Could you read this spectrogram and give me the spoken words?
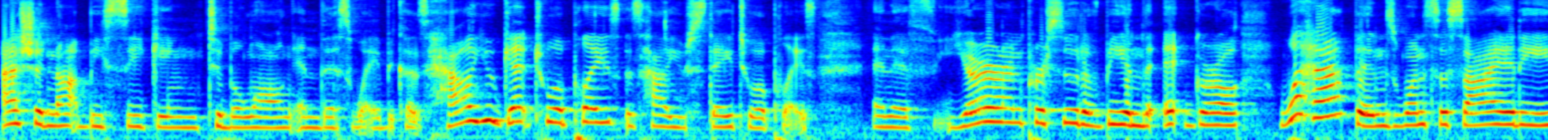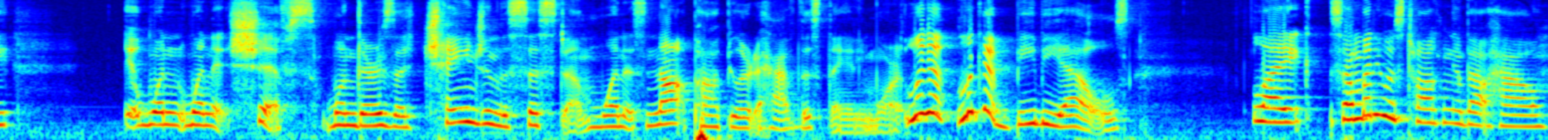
I should not be seeking to belong in this way because how you get to a place is how you stay to a place. And if you're in pursuit of being the it girl, what happens when society it, when when it shifts, when there's a change in the system, when it's not popular to have this thing anymore. Look at look at BBLs. Like somebody was talking about how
